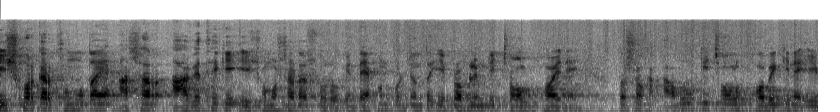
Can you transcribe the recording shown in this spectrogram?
এই সরকার ক্ষমতায় আসার আগে থেকে এই সমস্যাটা শুরু, কিন্তু এখন পর্যন্ত এই প্রবলেমটি সলভ হয় নাই। দর্শক, আদৌ কি সলভ হবে কিনা এই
